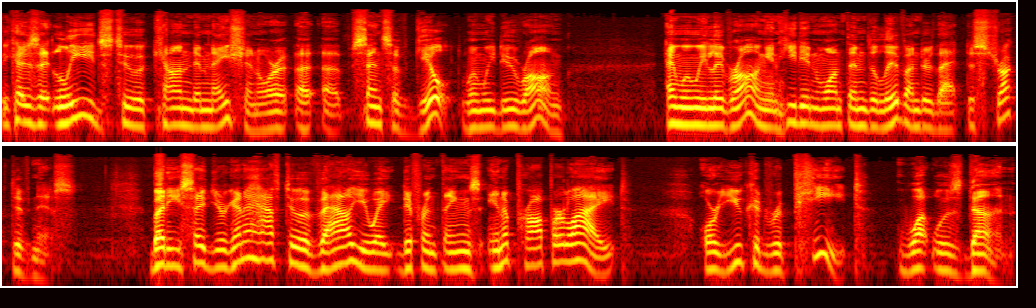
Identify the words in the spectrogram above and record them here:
Because it leads to a condemnation or a, a, sense of guilt when we do wrong and when we live wrong. And he didn't want them to live under that destructiveness. But he said, You're going to have to evaluate different things in a proper light, or you could repeat what was done.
